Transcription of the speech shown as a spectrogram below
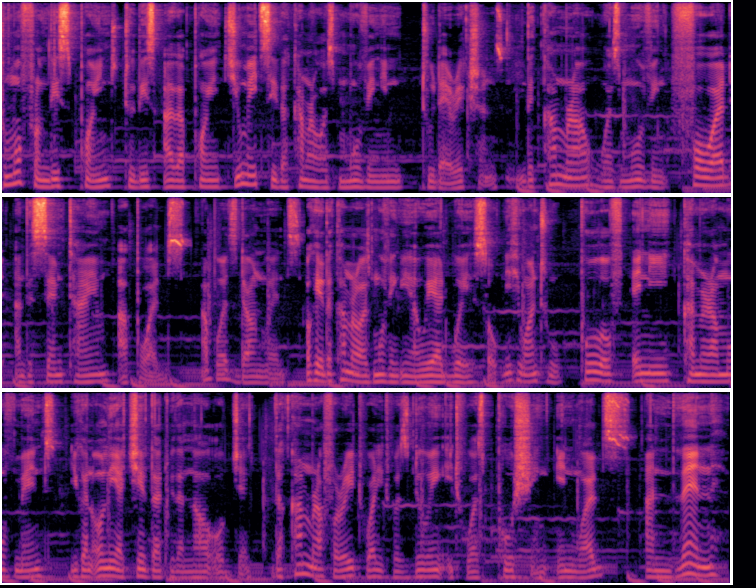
To move from this point to this other point you might see the camera was moving in two directions. The camera was moving forward at the same time upwards, upwards, downwards. Okay, the camera was moving in a weird way. So if you want to pull off any camera movement, you can only achieve that with a null object. The camera for it, what it was doing, it was pushing inwards. And then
